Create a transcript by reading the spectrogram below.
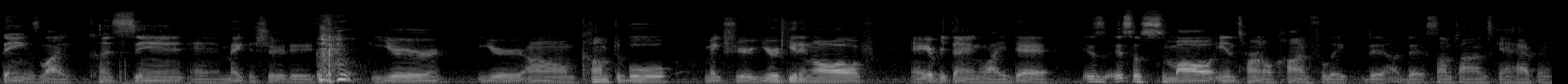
things like consent and making sure that you're you're um comfortable, make sure you're getting off and everything like that. It's it's a small internal conflict that that sometimes can happen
